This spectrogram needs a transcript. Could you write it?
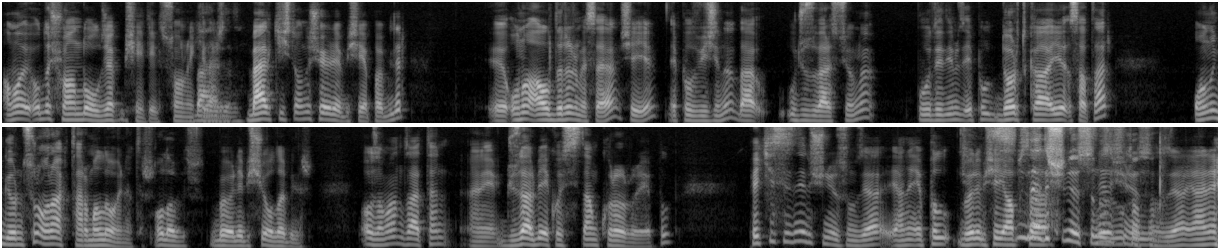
Ama o da şu anda olacak bir şey değil. Sonrakilerde. Belki işte onu şöyle bir şey yapabilir. Ee, onu aldırır mesela şeyi Apple Vision'ı daha ucuz versiyonu. Bu dediğimiz Apple 4K'yı satar. Onun görüntüsünü ona aktarmalı oynatır. Olabilir. Böyle bir şey olabilir. O zaman zaten hani güzel bir ekosistem kurar oraya Apple. Peki siz ne düşünüyorsunuz ya? Yani Apple böyle bir şey yapsa Siz ne düşünüyorsunuz ne bu düşünüyorsunuz konuda? ya? Yani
